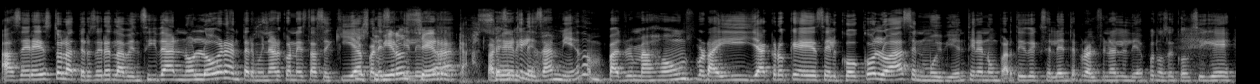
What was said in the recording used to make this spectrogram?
hacer esto, la tercera es la vencida, no logran terminar con esta sequía. Y estuvieron que les da- cerca, parece que cerca. les da miedo. Patrick Mahomes, por ahí ya creo que es el coco, lo hacen muy bien, tienen un partido excelente, pero al final del día pues no se consigue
